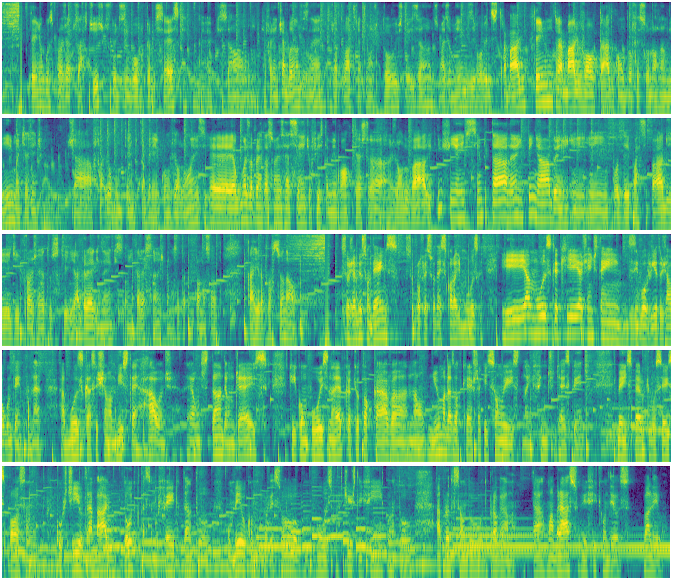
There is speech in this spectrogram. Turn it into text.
Tenho alguns projetos artísticos que eu desenvolvo pelo SESC, né, que são referente a bandas, né. Já tô lá já tem uns dois, três anos, mais ou menos, desenvolvendo esse trabalho. Tenho um trabalho voltado com o professor Norlan Lima, que a gente já faz algum tempo também com violões. E, é, algumas apresentações recentes eu fiz também com a orquestra João do Vale. Enfim, a gente sempre está né, empenhado em, em, em, poder participar de, de projetos que agreguem, né, que são interessantes para a nossa, nossa carreira profissional. Sou Jamilson Denis, sou professor da Escola de Música e a música que a gente tem desenvolvido já há algum tempo, né? A música se chama Mr. Howard, é um stand, é um jazz que compus na época que eu tocava em nenhuma das orquestras aqui de São Luís, na Infinity Jazz Band. Bem, espero que vocês possam curtir o trabalho todo que está sendo feito, tanto o meu como professor, músico, artista, enfim, quanto a produção do, do programa. Tá? Um abraço e fique com Deus. Valeu!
